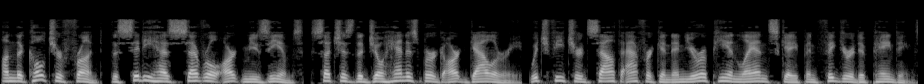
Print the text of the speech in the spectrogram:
On the culture front, the city has several art museums, such as the Johannesburg Art Gallery, which featured South African and European landscape and figurative paintings.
